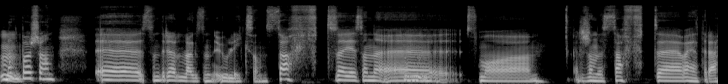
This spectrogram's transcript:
Mm. Men bare sånn øh, Sånn dere hadde lagd sånn ulik sånn saft, så sånne øh, Mm. små Eller sånne saft... eh, hva heter det?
